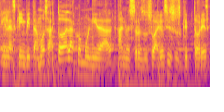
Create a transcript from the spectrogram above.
en las que invitamos a toda la comunidad, a nuestros usuarios y suscriptores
